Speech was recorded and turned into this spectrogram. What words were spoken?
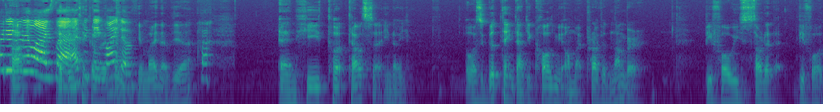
I didn't realize that. I, think, didn't they it. might have. You might have, yeah. and he t- tells her, you know, it was a good thing that you called me on my private number before we started before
